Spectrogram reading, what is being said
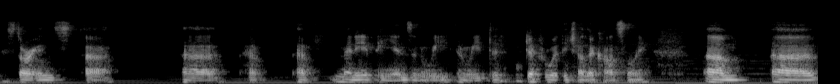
historians uh, uh, have have many opinions, and we and we differ with each other constantly. Um, uh,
